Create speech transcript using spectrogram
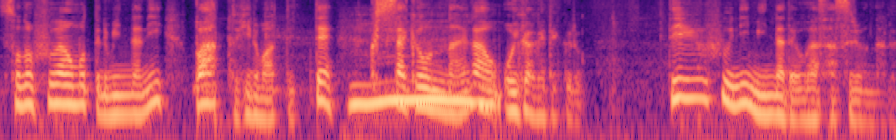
その不安を持ってるみんなにバーッと広まっていって口先女が追いかけてくるっていうふうにみんなで噂するようになる。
